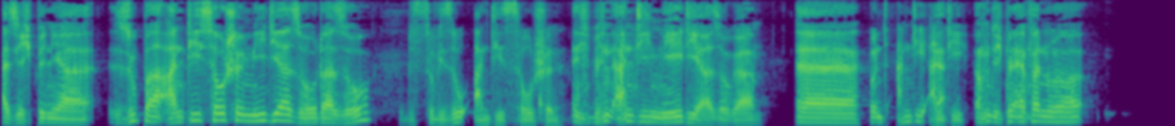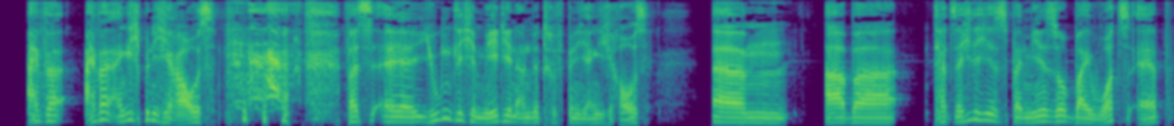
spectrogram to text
also ich bin ja super anti-Social Media, so oder so. Du bist sowieso antisocial Ich bin anti-Media sogar. Äh, und anti-anti. und ich bin einfach nur, einfach, einfach, eigentlich bin ich raus. Was äh, jugendliche Medien anbetrifft, bin ich eigentlich raus. Ähm, aber tatsächlich ist es bei mir so, bei WhatsApp,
